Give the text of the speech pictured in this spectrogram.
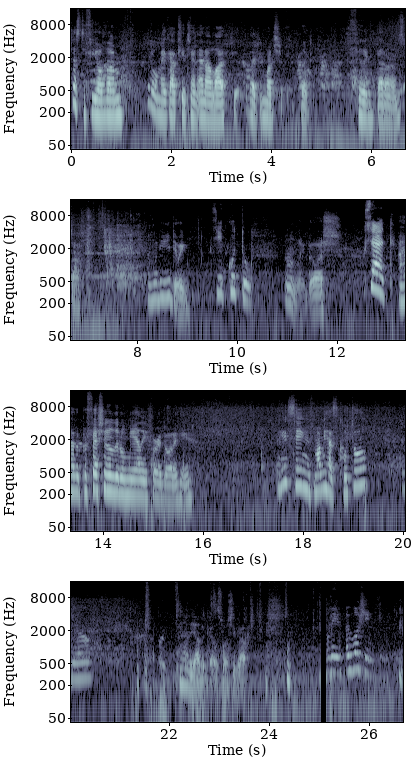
Just a few of them. It'll make our kitchen and our life like much like feeling better and stuff. And what are you doing? Sikutu. Oh my gosh. Set. I have a professional little mealy for a daughter here. Are you seeing if mummy has kutu? Yeah. Now the other girl's washing up. Mommy, I'm washing. You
